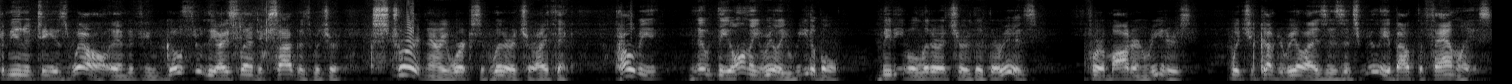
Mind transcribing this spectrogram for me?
community as well. And if you go through the Icelandic sagas, which are extraordinary works of literature, I think, probably the only really readable medieval literature that there is for modern readers, what you come to realize is it's really about the families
